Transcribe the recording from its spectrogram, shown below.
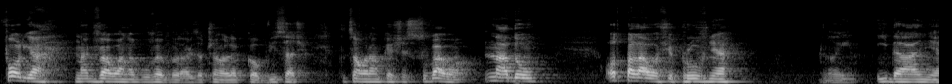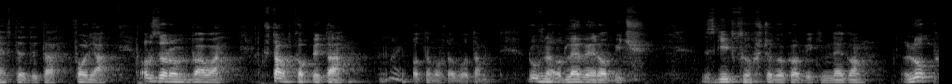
folia nagrzała na górze, bo tak zaczęła lekko obwisać, to całą ramkę się zsuwało na dół, odpalało się próżnie, no i idealnie wtedy ta folia odwzorowywała kształt kopyta, no i potem można było tam różne odlewy robić z gipsu, z czegokolwiek innego, lub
